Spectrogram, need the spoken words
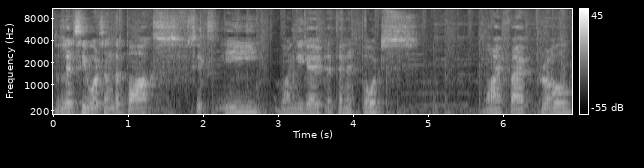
So let's see what's on the box. 6E, 1 gigabit Ethernet ports, Wi-Fi Pro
